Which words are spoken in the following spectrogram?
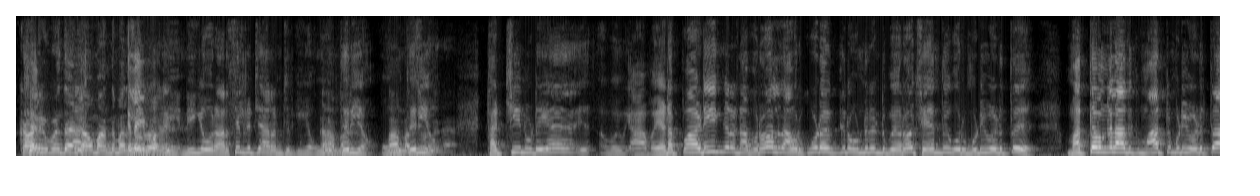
காரி விழுந்தா இல்லாம அந்த மாதிரி நீங்க ஒரு அரசியல் கட்சி ஆரம்பிச்சிருக்கீங்க. உங்களுக்கு தெரியும் உங்களுக்கு தெரியும். கட்சியினுடைய எடப்பாடிங்கிற நபரோ அல்லது அவர் கூட இருக்கிற ஒன்று ரெண்டு பேரோ சேர்ந்து ஒரு முடிவு எடுத்து மற்றவங்களாம் அதுக்கு மாற்று முடிவு எடுத்தா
